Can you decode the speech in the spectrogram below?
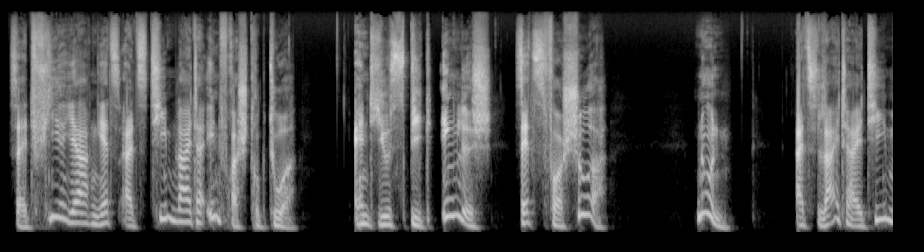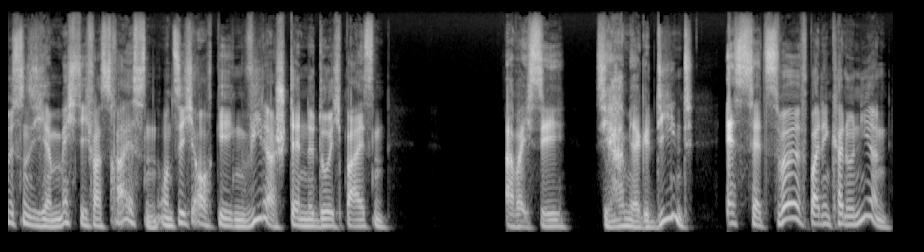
Seit vier Jahren jetzt als Teamleiter Infrastruktur. And you speak English. That's for sure. Nun, als Leiter IT müssen Sie hier mächtig was reißen und sich auch gegen Widerstände durchbeißen. Aber ich sehe, Sie haben ja gedient. SZ12 bei den Kanonieren.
